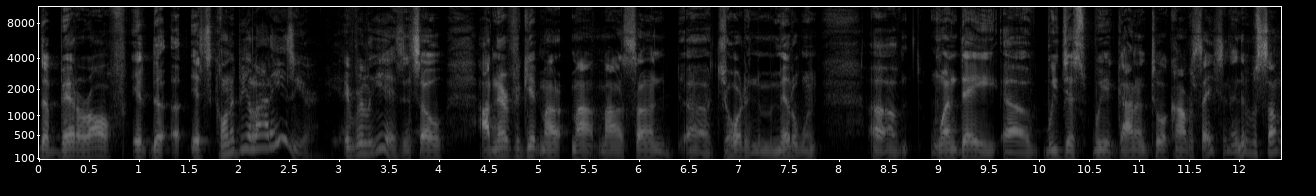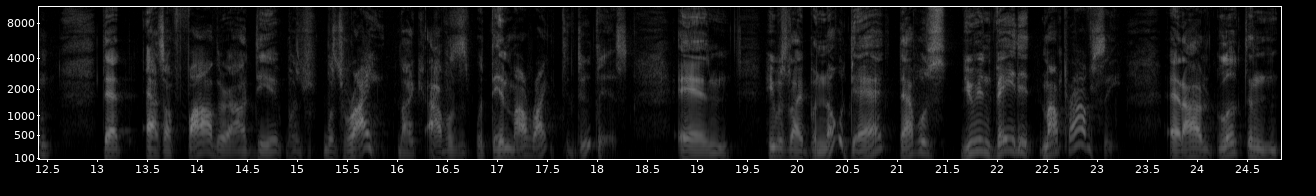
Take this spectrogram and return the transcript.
the better off it. The, uh, it's going to be a lot easier. It really is. And so I'll never forget my my my son uh, Jordan, the middle one. Um, one day uh, we just we got into a conversation, and it was something that as a father I did was was right. Like I was within my right to do this, and he was like, "But no, Dad, that was you invaded my privacy." And I looked and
